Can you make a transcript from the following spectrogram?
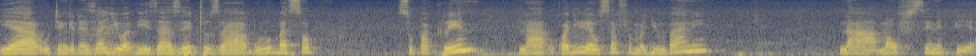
ya utengenezaji wa bidhaa zetu za Buruba Soap Super Clean na kwa ajili ya usafi wa majumbani na maofisini pia.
